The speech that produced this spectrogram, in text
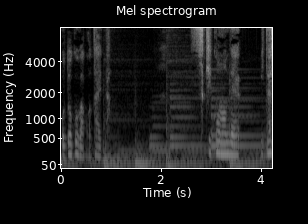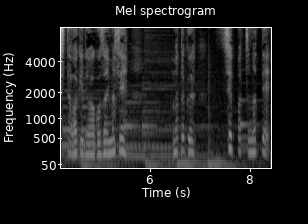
男が答えた。好き好んでいたしたわけではございません。全く切羽詰まって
